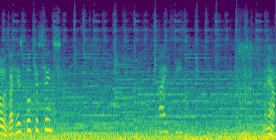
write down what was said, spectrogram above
Know, is that his poop that stinks? Ay, sí. Yeah.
